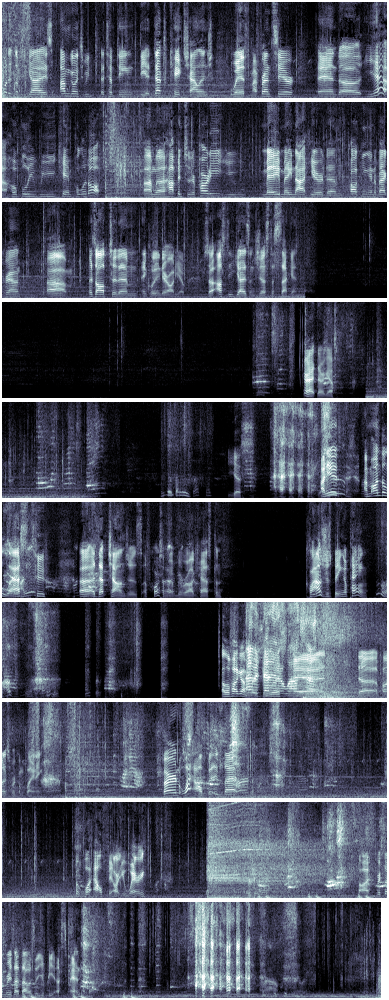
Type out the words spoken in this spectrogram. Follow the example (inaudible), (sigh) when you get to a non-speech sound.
What is up you guys? I'm going to be attempting the Adept Kate Challenge with my friends here and uh, yeah, hopefully we can pull it off. I'm gonna hop into their party. You may, may not hear them talking in the background. Um, it's all up to them, including their audio. So I'll see you guys in just a second. Alright, there we go. Yes. (laughs) I need. I'm on the last two uh, adept challenges. Of course, I'm gonna be broadcasting. Clown's just being a pain. I love how I got I haven't done it in a merciless while, so- and the opponents were complaining. Burn, what outfit is that? (laughs) What outfit are you wearing? (sighs) Oh, for some reason I thought it was a UPS man. (laughs)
